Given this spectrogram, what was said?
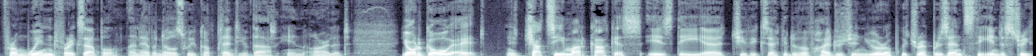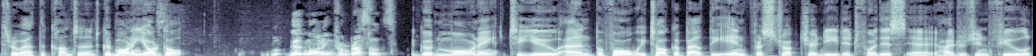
from wind, for example, and heaven knows we've got plenty of that in Ireland. Jorgo uh, Chatzimarkakis is the uh, chief executive of Hydrogen Europe, which represents the industry throughout the continent. Good morning, Jorgo. Good morning from Brussels. Good morning to you. And before we talk about the infrastructure needed for this uh, hydrogen fuel,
